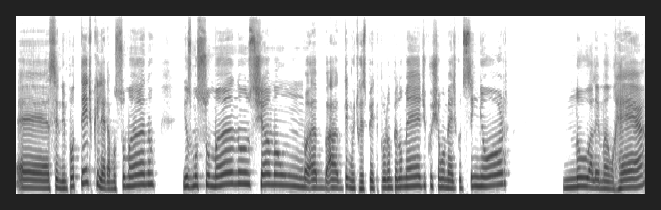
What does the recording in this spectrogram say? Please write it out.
é, sendo impotente, porque ele era muçulmano, e os muçulmanos chamam, a, a, tem muito respeito por, pelo médico, chamam o médico de senhor, no alemão Herr,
